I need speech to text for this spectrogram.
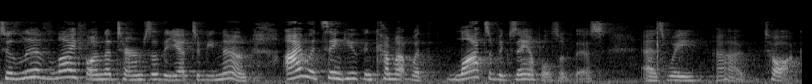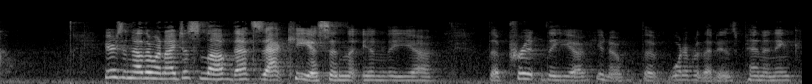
to live life on the terms of the yet to be known. I would think you can come up with lots of examples of this as we uh, talk. Here's another one I just love. That's Zacchaeus in the in the uh, the print the uh, you know the whatever that is pen and ink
